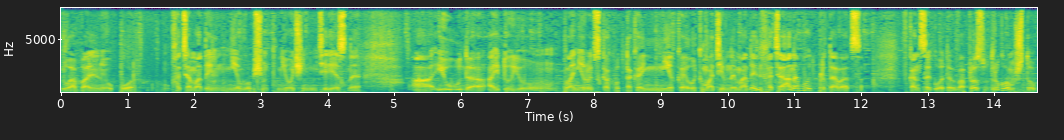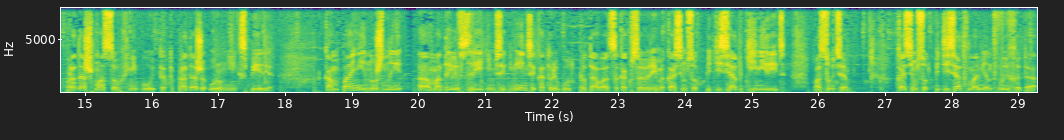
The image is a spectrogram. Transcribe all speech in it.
глобальный упор. Хотя модель не, в общем-то, не очень интересная. А Иуда Айдую планируется как вот такая некая локомотивная модель, хотя она будет продаваться в конце года. Вопрос в другом, что продаж массовых не будет. Это продажи уровня Xperia. Компании нужны а, модели в среднем сегменте, которые будут продаваться, как в свое время К-750, генерить. По сути, К-750 в момент выхода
